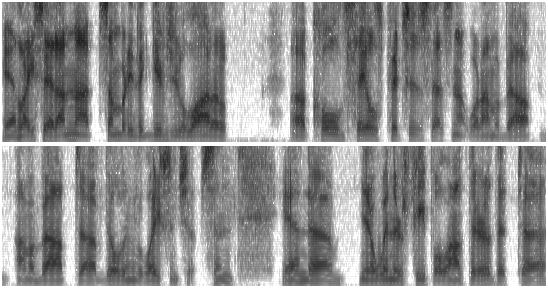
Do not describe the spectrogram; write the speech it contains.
And like I said, I'm not somebody that gives you a lot of uh, cold sales pitches. That's not what I'm about. I'm about uh, building relationships, and and uh, you know when there's people out there that uh,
